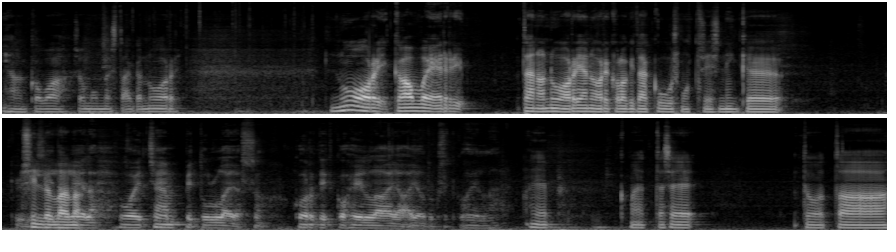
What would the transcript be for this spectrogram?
ihan kovaa. Se on mun mielestä aika nuori, nuori kaveri. Tämä on nuori ja nuori 36, mutta siis niin kuin, Kyllä sillä lailla... vielä voi champi tulla, jos on kortit kohillaan ja ajoitukset kohillaan. Jep. Mä, että se tuota,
